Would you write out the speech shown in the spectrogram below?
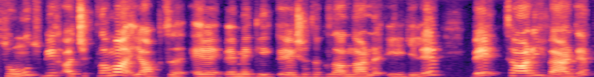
somut bir açıklama yaptı e, emeklilikte yaşa takılanlarla ilgili ve tarih verdi.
